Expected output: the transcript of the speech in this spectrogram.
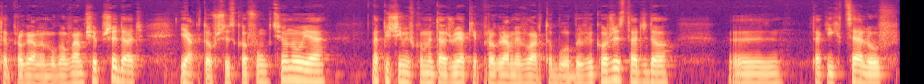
te programy mogą Wam się przydać, jak to wszystko funkcjonuje. Napiszcie mi w komentarzu, jakie programy warto byłoby wykorzystać do y, takich celów,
